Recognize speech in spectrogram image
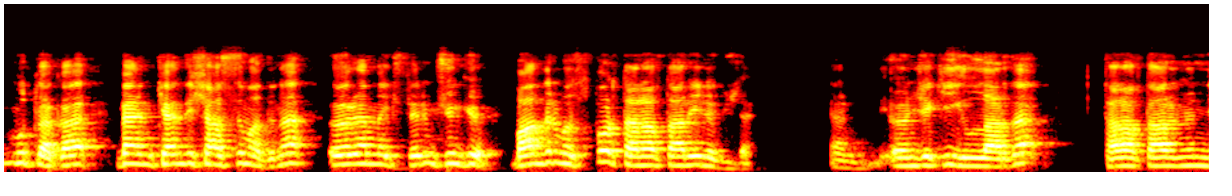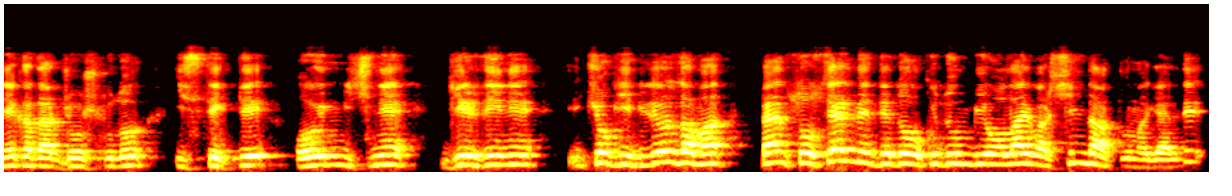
mutlaka ben kendi şahsım adına öğrenmek isterim. Çünkü Bandırma Spor taraftarıyla güzel. Yani önceki yıllarda taraftarının ne kadar coşkulu, istekli oyunun içine girdiğini çok iyi biliyoruz ama ben sosyal medyada okuduğum bir olay var. Şimdi aklıma geldi.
